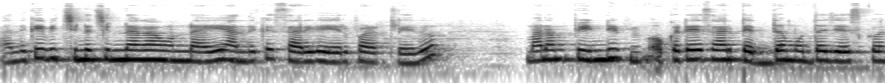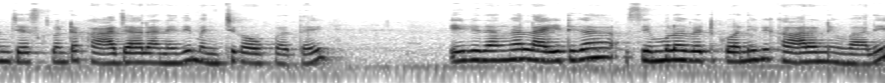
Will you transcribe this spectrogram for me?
అందుకే ఇవి చిన్న చిన్నగా ఉన్నాయి. అందుకే సరిగా ఏర్పడట్లేదు. మనం పిండి ఒకటేసారి పెద్ద ముద్ద చేసుకొని చేసుకుంటే కాజాలు అనేది మంచిగా అవుపడతాయి. ఈ విధంగా లైట్గా సిమ్లో పెట్టుకొని ఇవి కాలనివ్వాలి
